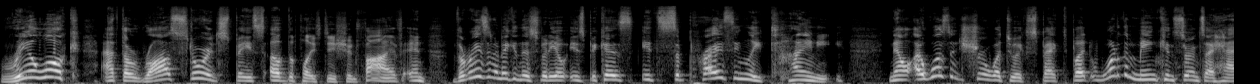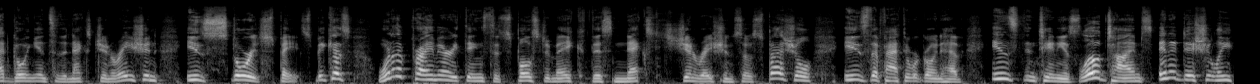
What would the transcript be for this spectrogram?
real look at the raw storage space of the PlayStation 5. And the reason I'm making this video is because it's surprisingly tiny. Now, I wasn't sure what to expect, but one of the main concerns I had going into the next generation is storage space, because one of the primary things that's supposed to make this next generation so special is the fact that we're going to have instantaneous load times, and additionally,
